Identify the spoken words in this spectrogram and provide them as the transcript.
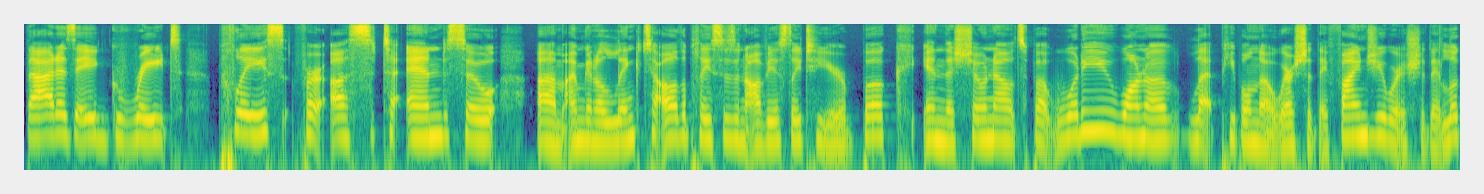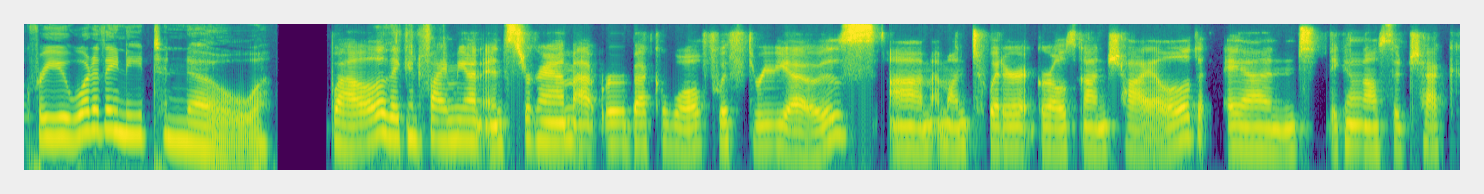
That is a great place for us to end. So um, I'm going to link to all the places and obviously to your book in the show notes. But what do you want to let people know? Where should they find you? Where should they look for you? What do they need to know? Well, they can find me on Instagram at Rebecca Woolf with three O's. Um, I'm on Twitter at Girls Gone Child. And they can also check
